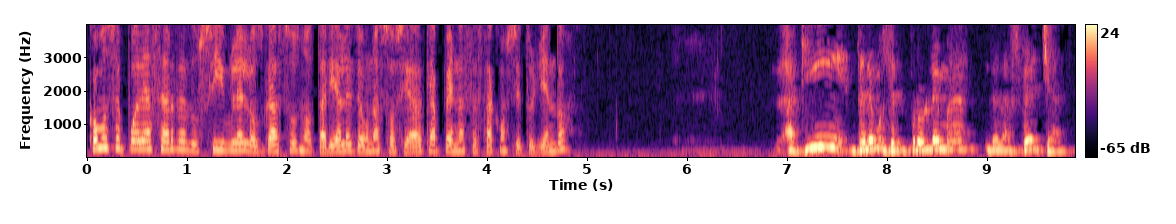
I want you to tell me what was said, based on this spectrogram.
¿cómo se puede hacer deducible los gastos notariales de una sociedad que apenas se está constituyendo? Aquí tenemos el problema de las fechas.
